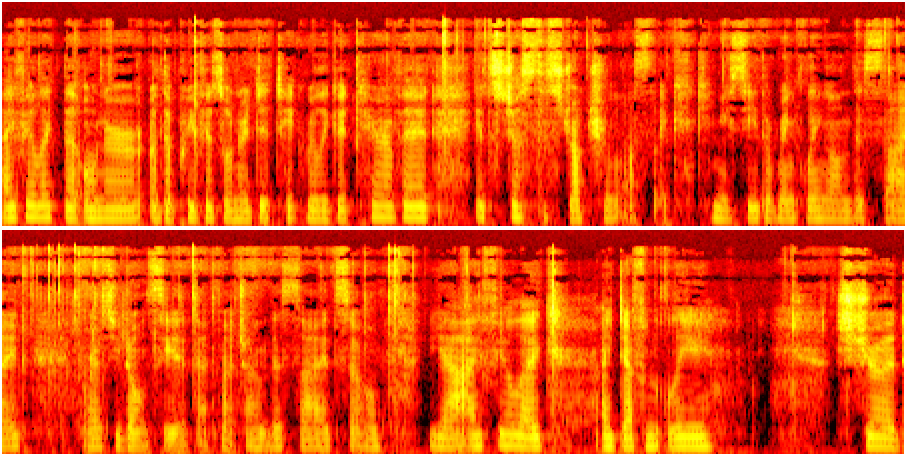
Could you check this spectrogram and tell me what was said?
I feel like the owner or the previous owner did take really good care of it. It's just the structure loss. Like, can you see the wrinkling on this side? Whereas you don't see it that much on this side. So yeah, I feel like I definitely should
